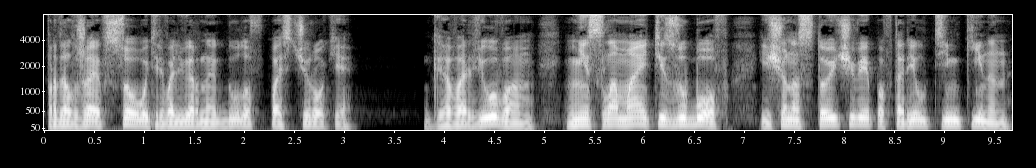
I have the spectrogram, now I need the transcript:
продолжая всовывать револьверное дуло в пасть Чироки. «Говорю вам, не сломайте зубов!» — еще настойчивее повторил Тим Киннон.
